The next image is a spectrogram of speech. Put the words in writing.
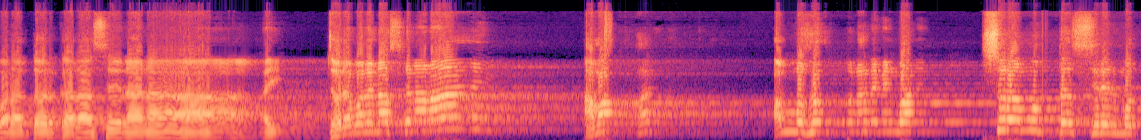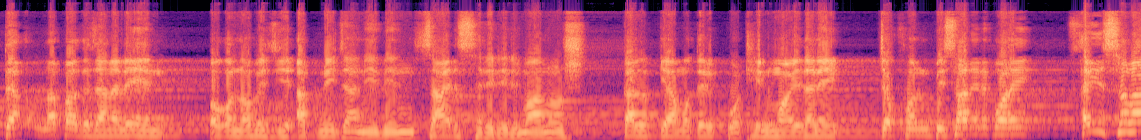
করার দরকার আছে না নাই? জোরে বলেন, আছে না নাই? আমার আল্লাহ বলেন, সূরা মুদাসসিরের মধ্যে আল্লাহ পাক জানালেন ওগো নবীজি, আপনি জানিয়ে দিন, চার শ্রেণির মানুষ কালকে আমাদের কঠিন ময়দানে যখন বিচারের পরে ফাইসালা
